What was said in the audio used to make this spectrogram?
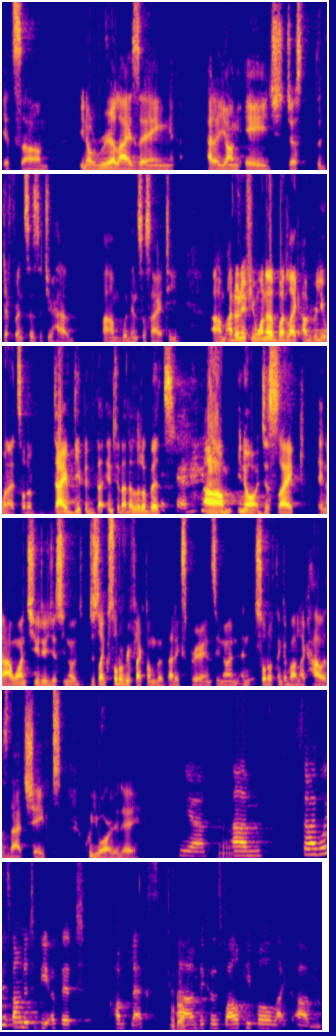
It's, um, you know, realizing at a young age just the differences that you have um, within society. Um, I don't know if you want to, but like, I'd really want to sort of dive deep in that, into that a little bit. Sure. um, you know, just like, you know, I want you to just, you know, just like sort of reflect on the, that experience, you know, and, and sort of think about like, how has that shaped who you are today? Yeah. Um, so I've always found it to be a bit complex Okay. um, because while people like um,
